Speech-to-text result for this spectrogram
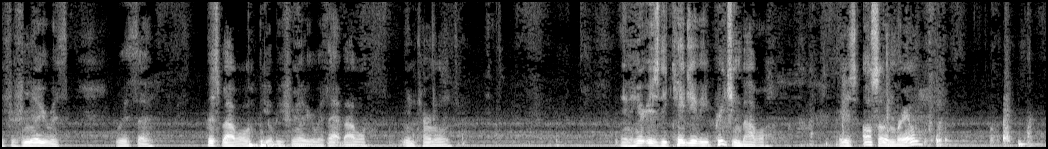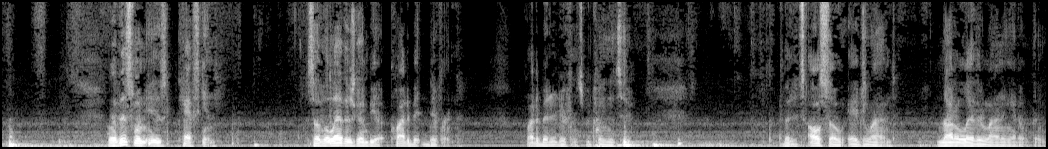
if you're familiar with with uh, this Bible, you'll be familiar with that Bible internally. And here is the KJV Preaching Bible. It is also in brown. Now this one is calfskin. So the leather is going to be quite a bit different. Quite a bit of difference between the two. But it's also edge lined. Not a leather lining, I don't think.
